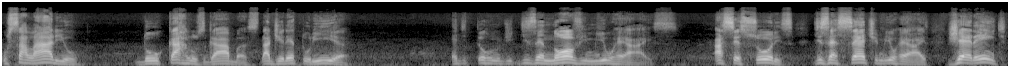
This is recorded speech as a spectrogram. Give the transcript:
o salário do Carlos Gabas, da diretoria, é de torno de 19 mil reais. Assessores, 17 mil reais. Gerente,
